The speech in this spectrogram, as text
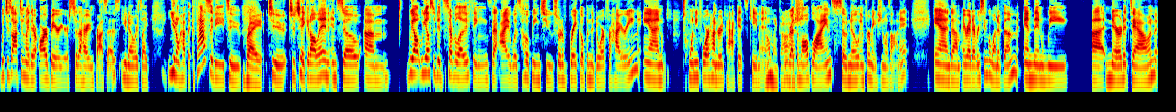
which is often why there are barriers to the hiring process. You know, where it's like you don't have the capacity to Right. to to take it all in and so um we all, we also did several other things that I was hoping to sort of break open the door for hiring. And 2,400 packets came in. Oh my god! We read them all blinds, so no information was on it. And um, I read every single one of them. And then we uh, narrowed it down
